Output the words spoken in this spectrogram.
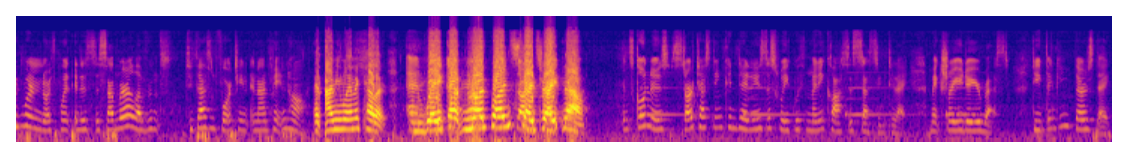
good morning, North Pointe. It is December 11th, 2014, and I'm Peyton Hall. And I'm Elena Keller. And And, Wake Up North Pointe starts right now. In school news, STAR testing continues this week with many classes testing today. Make sure you do your best. Deep Thinking Thursday.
